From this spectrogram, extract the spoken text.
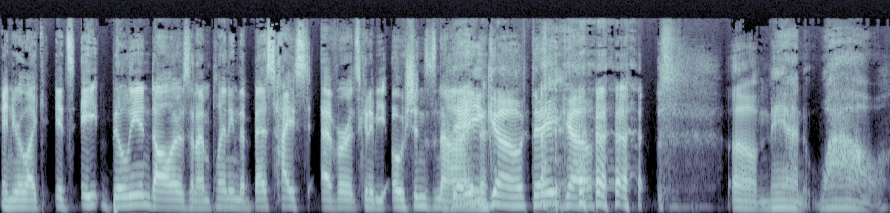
and you're like it's eight billion dollars and i'm planning the best heist ever it's going to be oceans nine There you go. There you go. oh man wow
